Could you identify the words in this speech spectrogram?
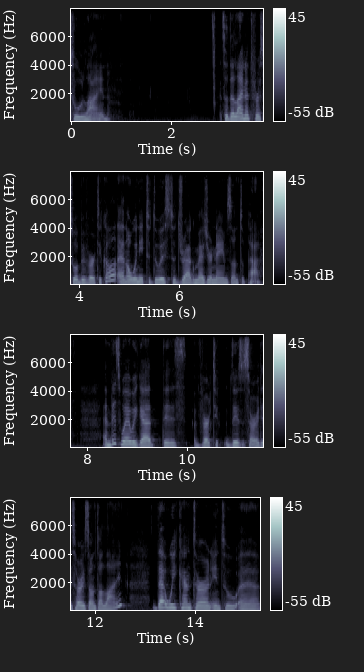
to line. So the line at first will be vertical and all we need to do is to drag measure names onto path. And this way we get this vertical this sorry this horizontal line that we can turn into a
